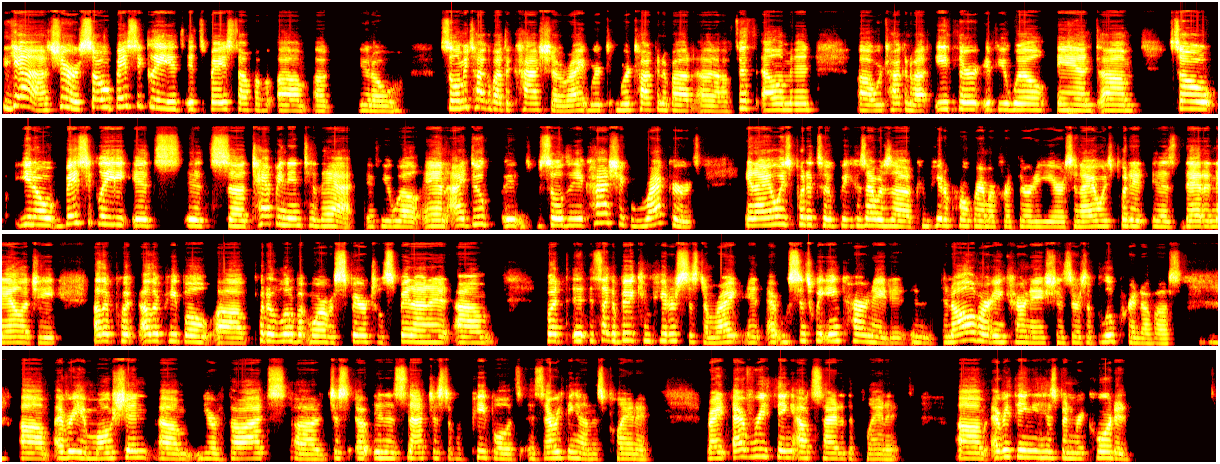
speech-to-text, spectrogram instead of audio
Yeah, sure. So basically, it's, it's based off of um, a you know so let me talk about the kasha, right? We're, we're talking about a fifth element. Uh, we're talking about ether, if you will. And um, so, you know, basically it's, it's uh, tapping into that, if you will. And I do, so the Akashic records, and I always put it to, because I was a computer programmer for 30 years, and I always put it as that analogy. Other put other people uh, put a little bit more of a spiritual spin on it. Um, but it's like a big computer system, right? And since we incarnated in, in all of our incarnations, there's a blueprint of us. Mm-hmm. Um, every emotion, um, your thoughts, uh, just uh, and it's not just of people; it's, it's, everything on this planet, right? Everything outside of the planet, um, everything has been recorded,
